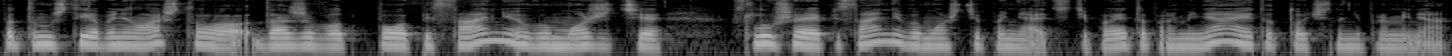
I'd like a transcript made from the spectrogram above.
потому что я поняла, что даже вот по описанию вы можете, слушая описание, вы можете понять, типа, это про меня, а это точно не про меня.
